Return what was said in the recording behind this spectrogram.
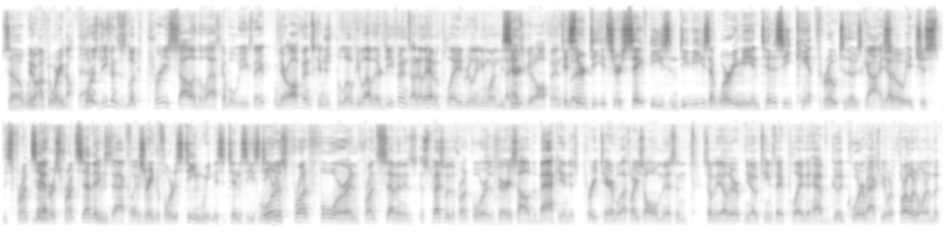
so we don't have to worry about that. Florida's defense has looked pretty solid the last couple of weeks. They their offense can just blow people out, but their defense, I know they haven't played really anyone that It's has a good offense. It's but their it's their safeties and DBs that worry me, and Tennessee can't throw to those guys. Yep. So it's just it's front seven Yeah, versus front seven. exactly. Strength of Florida's team, weakness of Tennessee's Florida's team. front four and front seven is, especially the front four, is very solid. The back end is pretty terrible. That's why you saw Ole Miss and some of the other you know teams they've played that have good quarterbacks be able to throw it on them. But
